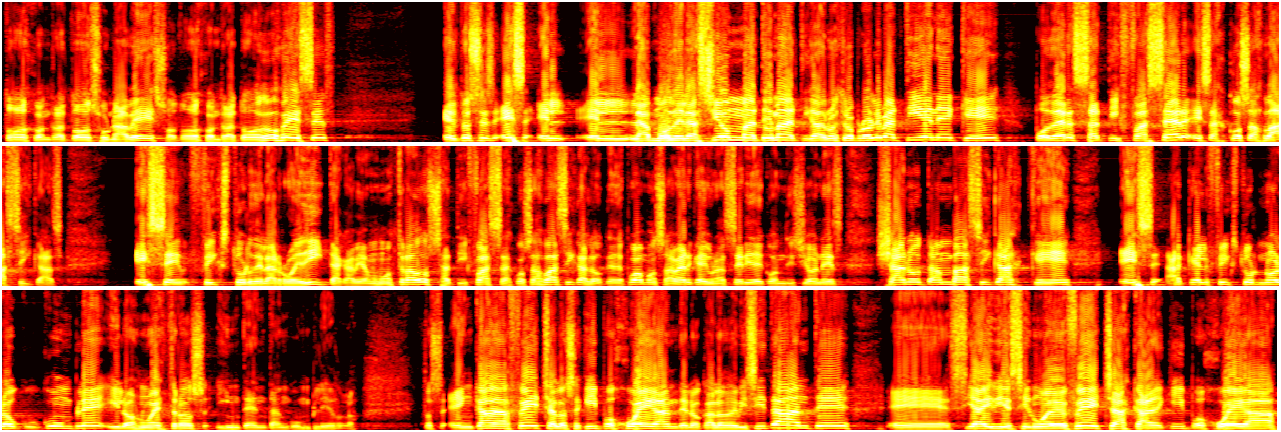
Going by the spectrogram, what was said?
todos contra todos una vez o todos contra todos dos veces. Entonces, es la modelación matemática de nuestro problema tiene que poder satisfacer esas cosas básicas ese fixture de la ruedita que habíamos mostrado satisface esas cosas básicas, lo que después vamos a ver que hay una serie de condiciones ya no tan básicas que es, aquel fixture no lo cumple y los nuestros intentan cumplirlo. Entonces, en cada fecha los equipos juegan de local o de visitante, eh, si hay 19 fechas, cada equipo juega,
